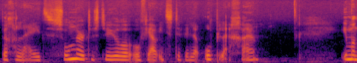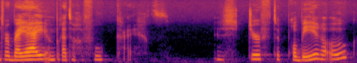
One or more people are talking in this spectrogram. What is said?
begeleidt, zonder te sturen of jou iets te willen opleggen. Iemand waarbij jij een prettig gevoel krijgt. Dus durf te proberen ook.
